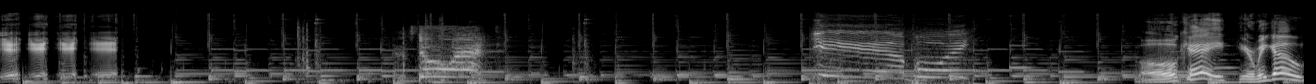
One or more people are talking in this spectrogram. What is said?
Do it! Yeah, boy! Okay, here we go.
